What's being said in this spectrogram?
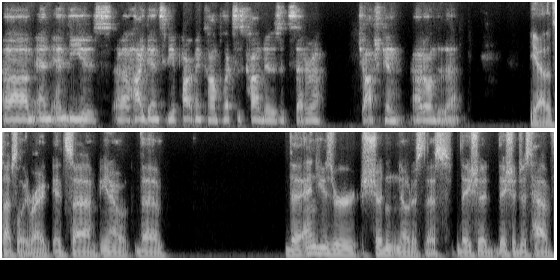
um, and MDUs, uh, high density apartment complexes, condos, etc. Josh can add on to that. Yeah, that's absolutely right. It's uh, you know the the end user shouldn't notice this. They should they should just have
